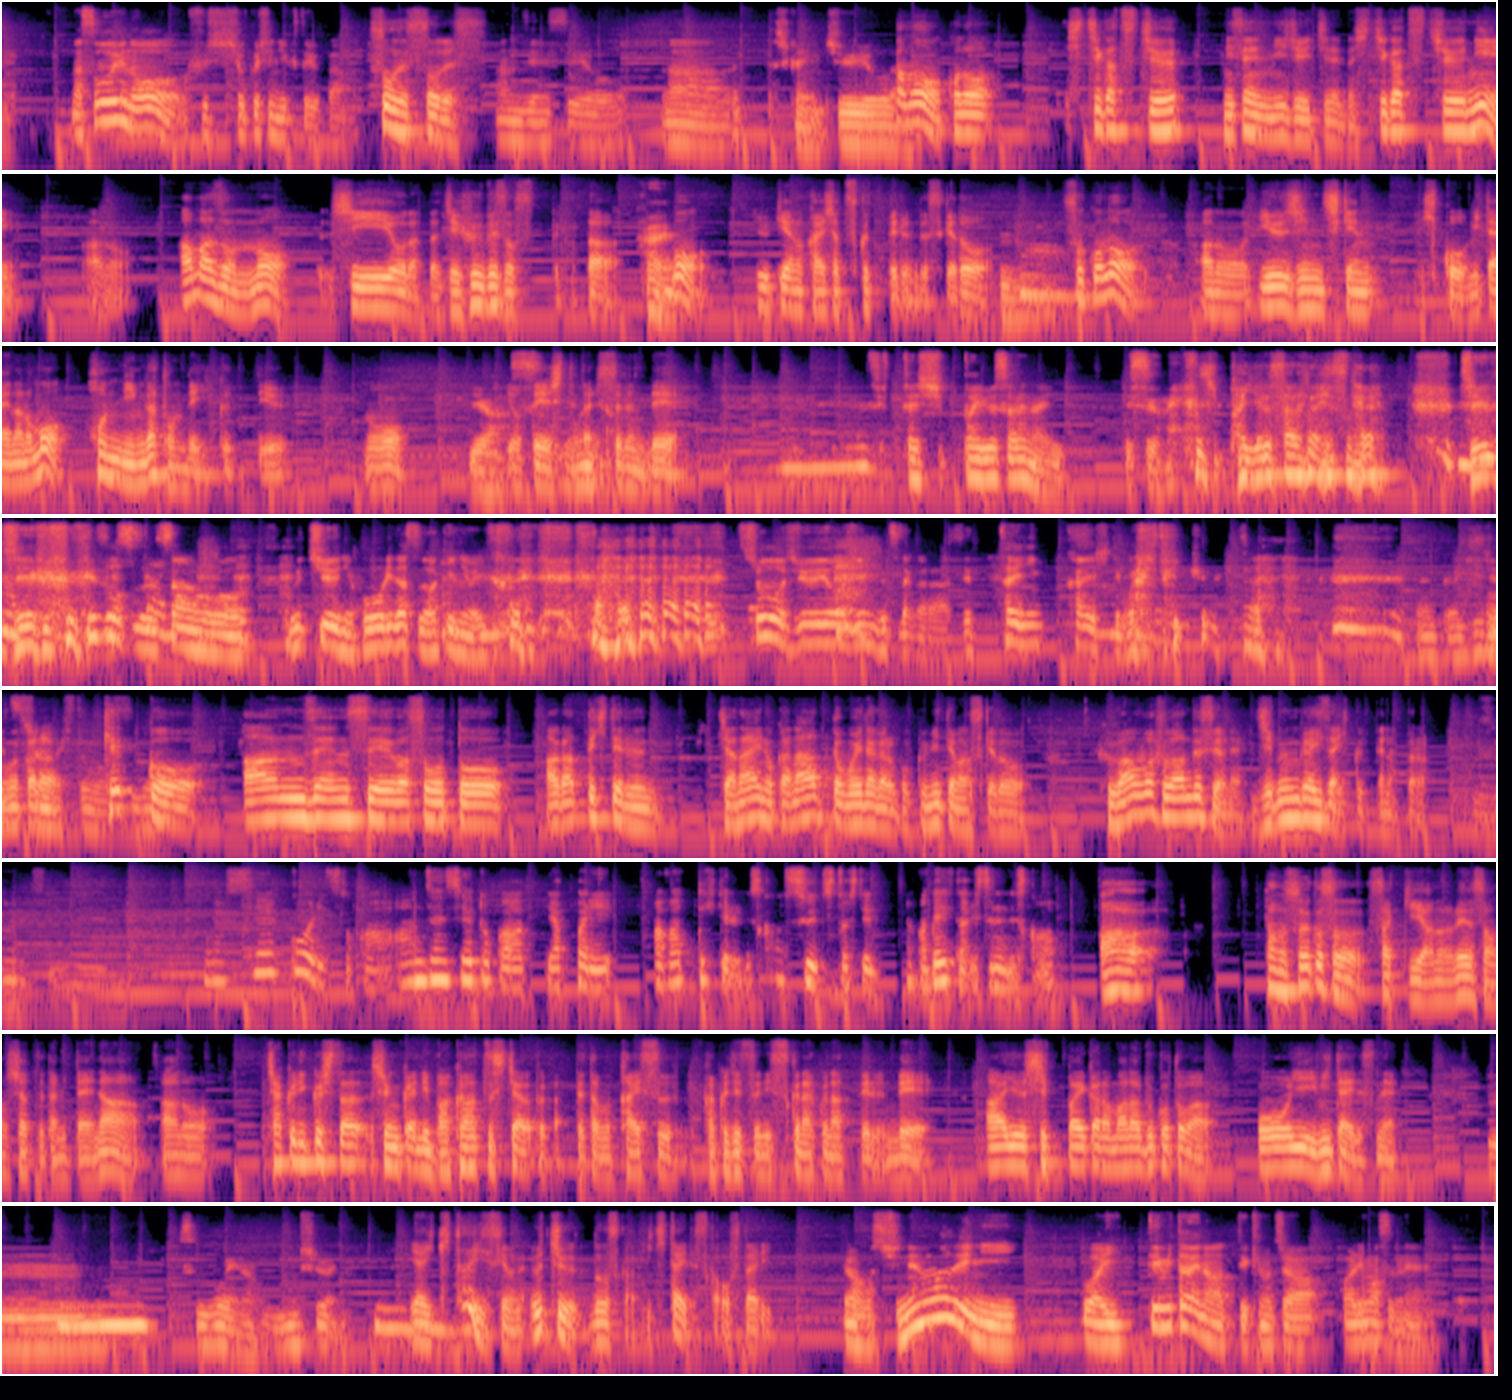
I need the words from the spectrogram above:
まあそういうのを払拭しに行くというか、そうです、そうです。安全性を、ああ、確かに重要だ。しかも、この7月中、2021年の7月中に、あの、アマゾンの CEO だったジェフ・ベゾスって方はい、も中継の会社作ってるんですけど、うんそこのあの有人試験飛行みたいなのも本人が飛んでいくっていうのを予定してたりするんで、絶対失敗許されないですよね。失敗許されないですね。ジェ ジェフ・ベゾスさんを宇宙に放り出すわけにはいかない。超重要人物だから、絶対に返してこないといけない。なんか技術者の人も結構安全性は相当上がってきてるんじゃないのかなって思いながら僕見てますけど、不安は不安ですよね。自分がいざ行くってなったら。そうです成功率とか安全性とかってやっぱり上がってきてるんですか？数値としてなんか出てたりするんですか？ああ、多分それこそさっきあのレンさんおっしゃってたみたいな、あの、着陸した瞬間に爆発しちゃうとかって多分回数確実に少なくなってるんで、ああいう失敗から学ぶことは多いみたいですね。うんん。すごいな。面白いな。いいや、行きたいですよね。宇宙どうですか？行きたいですか？お二人。や、死ぬまでには行ってみたいなっていう気持ちはありますね。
